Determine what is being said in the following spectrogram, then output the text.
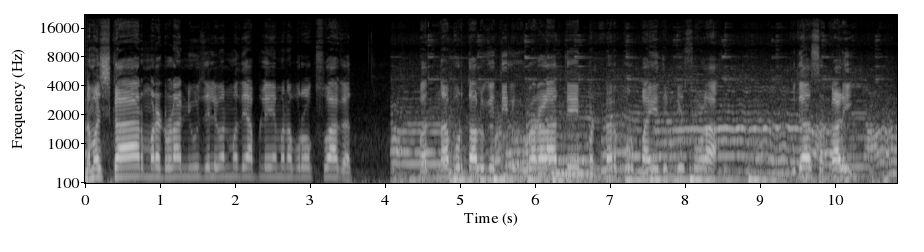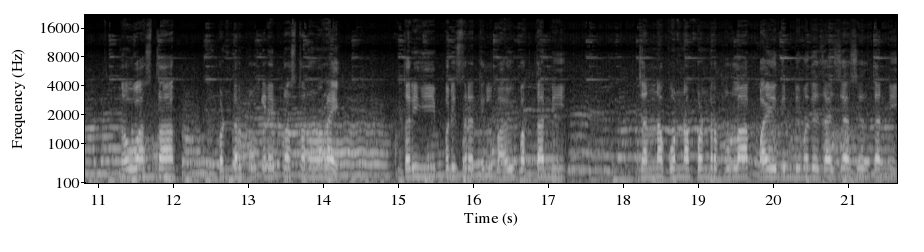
नमस्कार मराठवाडा न्यूज इलेव्हनमध्ये आपले मनपूर्वक स्वागत. बदनापूर तालुक्यातील हुराळा ते पंढरपूर पायी दिंडी सोहळा. उद्या सकाळी नऊ वाजता पंढरपूरकडे प्रस्थान होणार आहे. तरीही परिसरातील भाविक भक्तांनी ज्यांना कोणा पंढरपूरला पायी दिंडीमध्ये जायचे असेल त्यांनी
